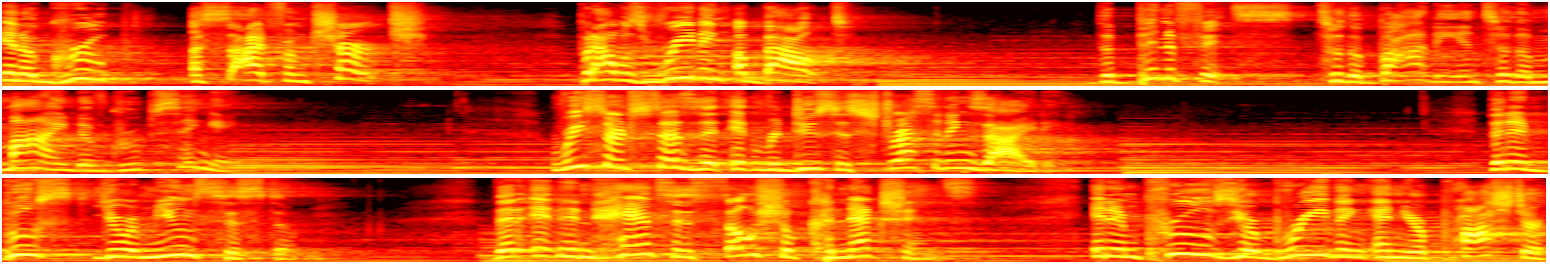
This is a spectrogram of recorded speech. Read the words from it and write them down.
in a group aside from church. But I was reading about the benefits to the body and to the mind of group singing. Research says that it reduces stress and anxiety, that it boosts your immune system, that it enhances social connections, it improves your breathing and your posture,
